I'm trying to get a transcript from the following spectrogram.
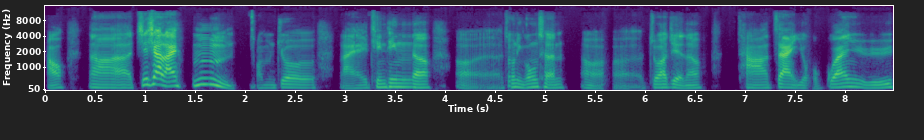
好，那接下来，嗯，我们就来听听呢，呃，中鼎工程，呃呃，周小姐呢，她在有关于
